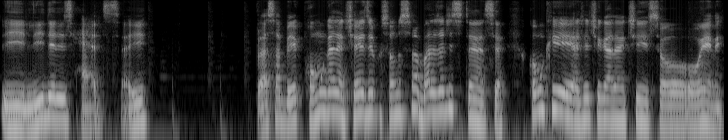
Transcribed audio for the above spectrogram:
e líderes heads aí para saber como garantir a execução dos trabalhos à distância. Como que a gente garante isso, o N?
